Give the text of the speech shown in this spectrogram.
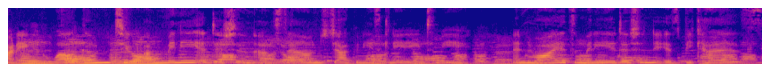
morning and welcome to a mini edition of Sounds Japanese Canadian to Me. And why it's a mini edition is because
